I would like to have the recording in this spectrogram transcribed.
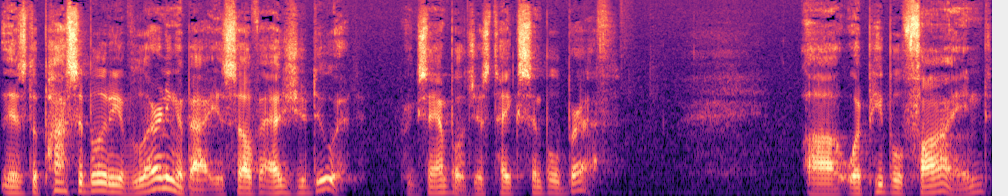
there's the possibility of learning about yourself as you do it. For example, just take simple breath. Uh, what people find,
